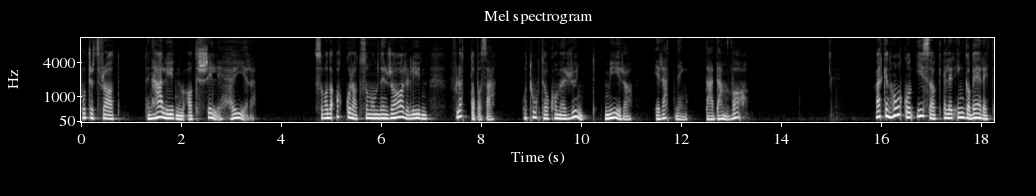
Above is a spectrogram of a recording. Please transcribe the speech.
bortsett fra at denne lyden var atskillig høyere så var det akkurat som om den rare lyden flytta på seg og tok til å komme rundt myra i retning der de var. Verken Håkon, Isak eller Inga-Berit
